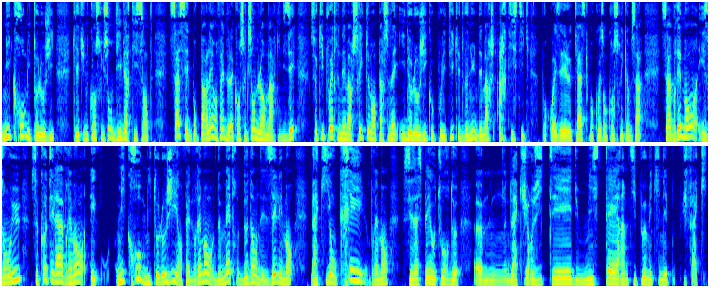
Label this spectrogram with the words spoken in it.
micro-mythologie qui est une construction divertissante. Ça, c'est pour parler en fait de la construction de leur marque. Il disait, ce qui pouvait être une démarche strictement personnelle, idéologique ou politique est devenu une démarche artistique. Pourquoi ils avaient le casque, pourquoi ils ont construit comme ça? Ça vraiment, ils ont eu ce côté-là vraiment, et micro-mythologie en fait, vraiment de mettre dedans des éléments bah, qui ont créé vraiment ces aspects autour de, euh, de la curiosité, du mystère un petit peu, mais qui n'est, enfin, qui,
